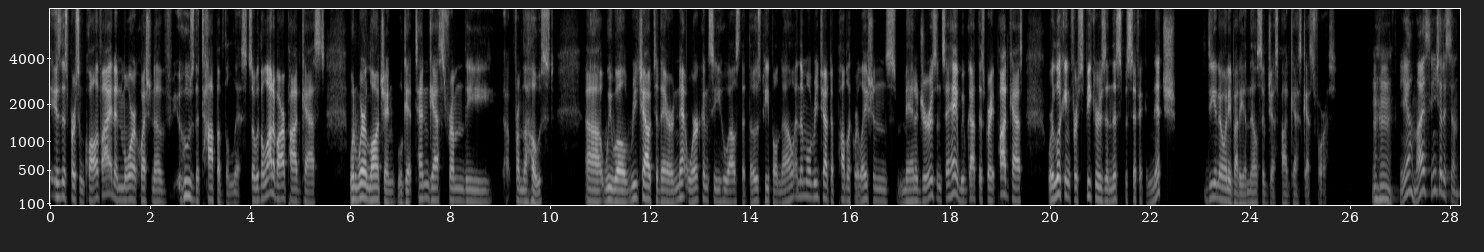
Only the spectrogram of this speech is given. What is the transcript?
is this person qualified and more a question of who's the top of the list so with a lot of our podcasts when we're launching we'll get 10 guests from the uh, from the host uh, we will reach out to their network and see who else that those people know and then we'll reach out to public relations managers and say hey we've got this great podcast we're looking for speakers in this specific niche do you know anybody and they'll suggest podcast guests for us Mm-hmm. Yeah, nice, interesting.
